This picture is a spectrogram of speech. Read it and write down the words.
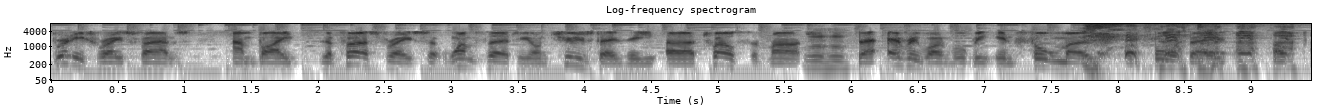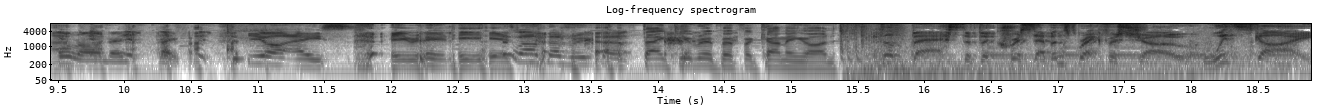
British race fans, and by the first race at 1.30 on Tuesday, the uh, 12th of March, that everyone will be in full mode for four days of full-on entertainment. You're ace. He really is. Well done, Rupert. Thank you, Rupert, for coming on. The best of the Chris Evans Breakfast Show with Sky.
